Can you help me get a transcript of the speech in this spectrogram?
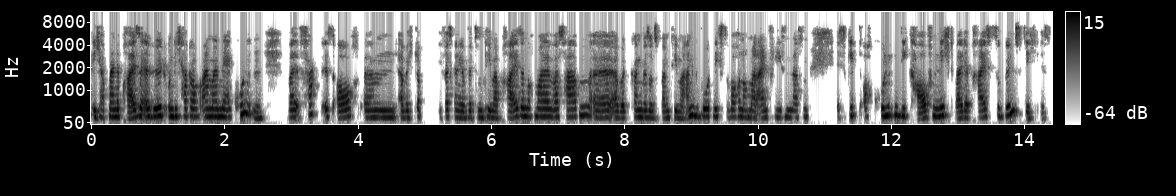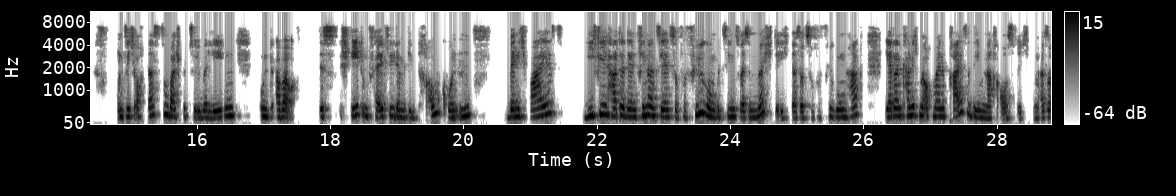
ich habe meine Preise erhöht und ich hatte auf einmal mehr Kunden. Weil Fakt ist auch, ähm, aber ich glaube, ich weiß gar nicht, ob wir zum Thema Preise nochmal was haben, äh, aber können wir uns beim Thema Angebot nächste Woche nochmal einfließen lassen. Es gibt auch Kunden, die kaufen nicht, weil der Preis zu günstig ist. Und sich auch das zum Beispiel zu überlegen und aber es steht und fällt wieder mit dem Traumkunden. Wenn ich weiß, wie viel hat er denn finanziell zur Verfügung, beziehungsweise möchte ich, dass er zur Verfügung hat, ja, dann kann ich mir auch meine Preise demnach ausrichten. Also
